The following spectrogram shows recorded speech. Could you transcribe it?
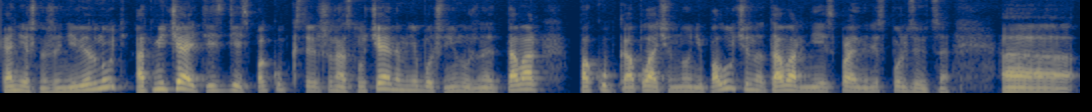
конечно же, не вернуть. Отмечайте здесь, покупка совершена случайно, мне больше не нужен этот товар. Покупка оплачена, но не получена. Товар неисправен или используется, а,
